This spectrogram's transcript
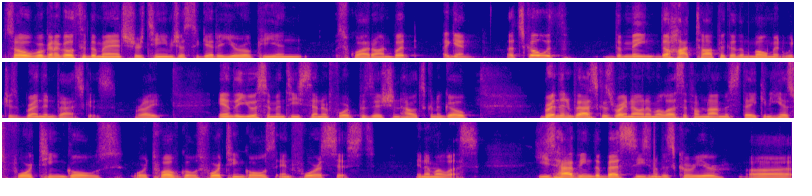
So we're going to go through the Manchester teams just to get a European squad on. But again, let's go with the main, the hot topic of the moment, which is Brandon Vazquez, right? And the USMNT center forward position, how it's going to go. Brandon Vasquez right now in MLS, if I'm not mistaken, he has 14 goals or 12 goals, 14 goals and four assists in MLS. He's having the best season of his career, uh,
